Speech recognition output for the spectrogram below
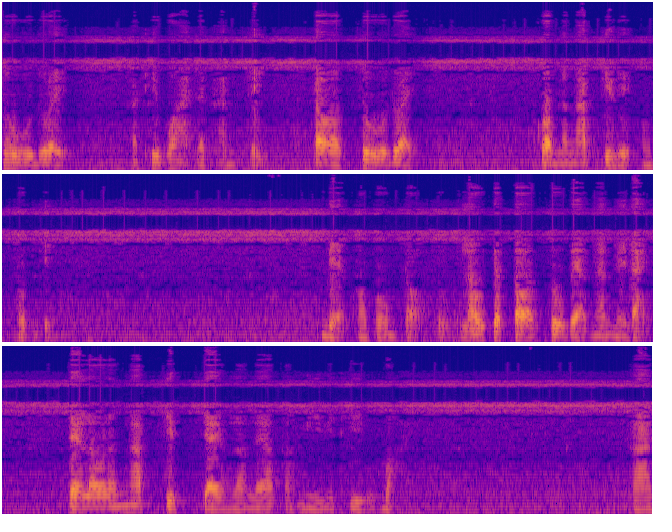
สู้ด้วยอธิวาสขันติต่อสู้ด้วย ความระงับกิเลสของตนเองแบบของผมต่อสู้เราจะต่อสู้แบบนั้นไม่ได้ แต่เราระงับจิตใจของเราแล้วก็มีวิธีอุบาย การ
